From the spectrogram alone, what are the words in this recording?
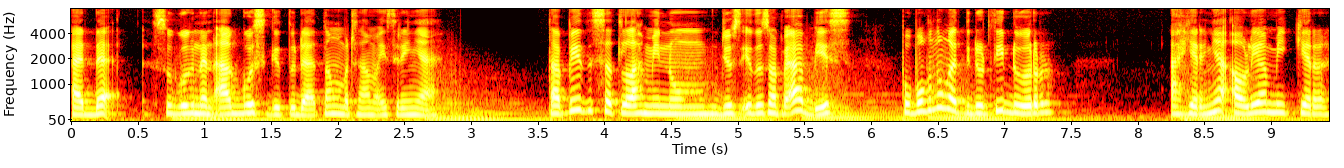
ada Sugeng dan Agus gitu datang bersama istrinya. Tapi setelah minum jus itu sampai habis, Pupung tuh nggak tidur-tidur. Akhirnya Aulia mikir,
